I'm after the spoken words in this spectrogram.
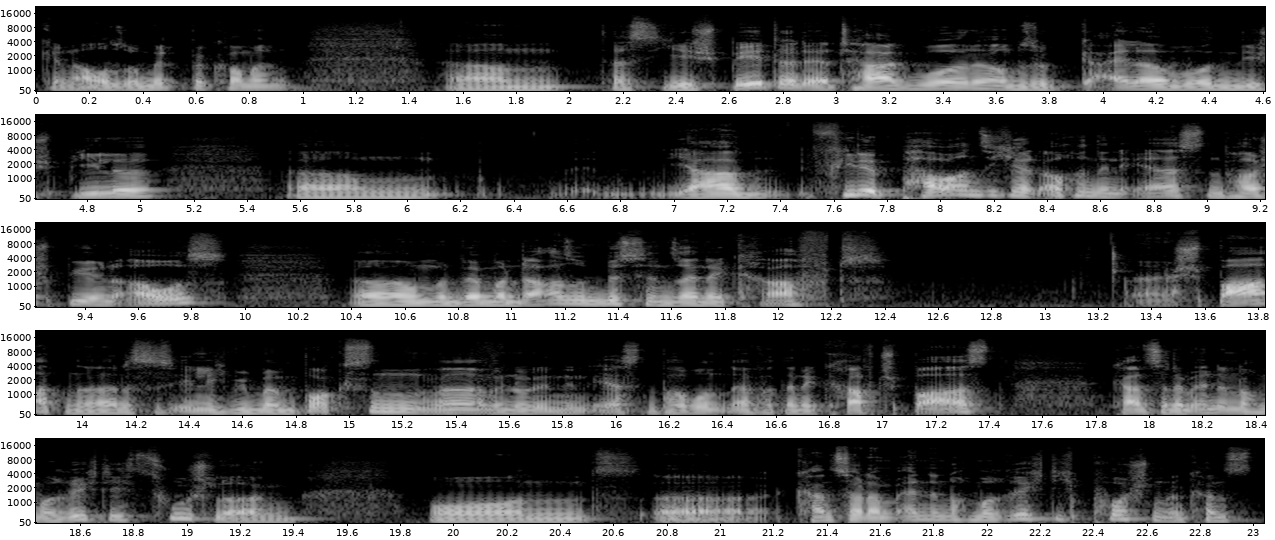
genauso mitbekommen. Ähm, dass je später der Tag wurde, umso geiler wurden die Spiele. Ähm, ja, viele powern sich halt auch in den ersten paar Spielen aus. Ähm, und wenn man da so ein bisschen seine Kraft äh, spart, ne, das ist ähnlich wie beim Boxen, ne, wenn du in den ersten paar Runden einfach deine Kraft sparst, kannst du am Ende nochmal richtig zuschlagen. Und äh, kannst halt am Ende nochmal richtig pushen und kannst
